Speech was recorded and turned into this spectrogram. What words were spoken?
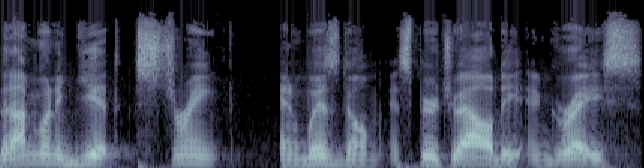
that I'm going to get strength and wisdom and spirituality and grace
